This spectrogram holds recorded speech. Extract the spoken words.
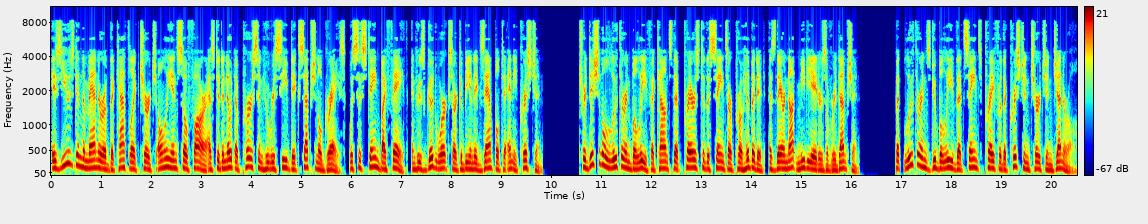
is used in the manner of the Catholic Church only insofar as to denote a person who received exceptional grace, was sustained by faith, and whose good works are to be an example to any Christian. Traditional Lutheran belief accounts that prayers to the saints are prohibited, as they are not mediators of redemption. But, Lutherans do believe that saints pray for the Christian Church in general.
